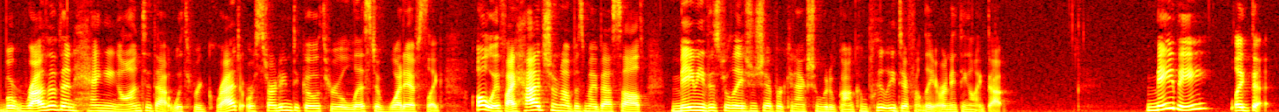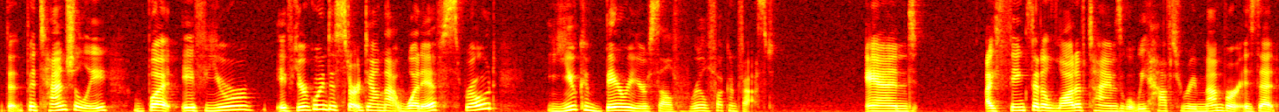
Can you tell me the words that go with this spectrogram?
But rather than hanging on to that with regret or starting to go through a list of what ifs, like, oh, if I had shown up as my best self, maybe this relationship or connection would have gone completely differently or anything like that. Maybe, like that, potentially, but if you're if you're going to start down that what ifs road, you can bury yourself real fucking fast. And I think that a lot of times what we have to remember is that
